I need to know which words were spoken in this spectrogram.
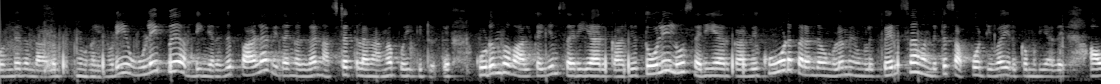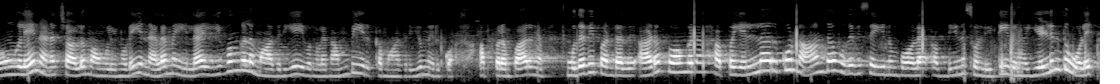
கொண்டு இருந்தாலும் இவங்களினுடைய உழைப்பு அப்படிங்கிறது பல விதங்களில் நஷ்டத்தில் தாங்க போய்கிட்டு இருக்கு குடும்ப வாழ்க்கையும் சரியாக இருக்காது தொழிலும் சரியாக இருக்காது கூட பிறந்தவங்களும் இவங்களுக்கு பெருசாக வந்துட்டு சப்போர்ட்டிவாக இருக்க முடியாது. அவங்களே நினச்சாலும் அவங்களினுடைய நிலமையில இவங்கள மாதிரியே இவங்கள நம்பி இருக்க மாதிரியும் இருக்கும். அப்புறம் பாருங்க உதவி பண்ணுறது அட போங்கடா அப்போ எல்லாருக்கும் நான் தான் உதவி செய்யணும் போல அப்படின்னு சொல்லிட்டு இவங்க எழுந்து உழைக்க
